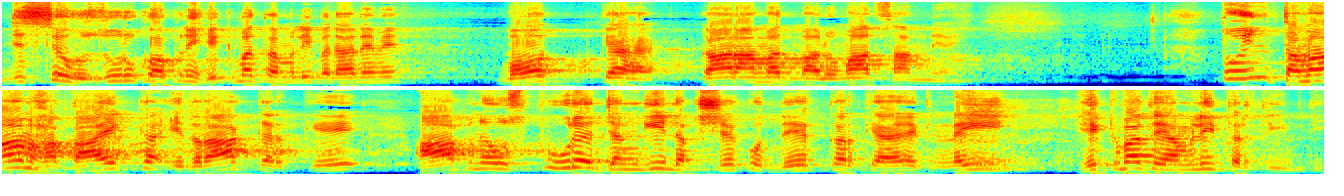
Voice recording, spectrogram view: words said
جس سے حضور کو اپنی حکمت عملی بنانے میں بہت کیا ہے، کارآمد معلومات سامنے آئیں۔ تو ان تمام حقائق کا ادراک کر کے آپ نے اس پورے جنگی نقشے کو دیکھ کر کیا ہے، ایک نئی حکمت عملی ترتیب دی۔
